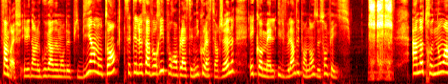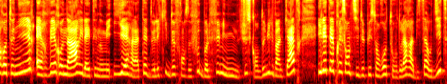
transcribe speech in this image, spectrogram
Enfin bref, il est dans le gouvernement depuis bien longtemps. C'était le favori pour remplacer Nicola Sturgeon, et comme elle, il veut l'indépendance de son pays. Un autre nom à retenir, Hervé Renard. Il a été nommé hier à la tête de l'équipe de France de football féminine jusqu'en 2024. Il était pressenti depuis son retour de l'Arabie Saoudite.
